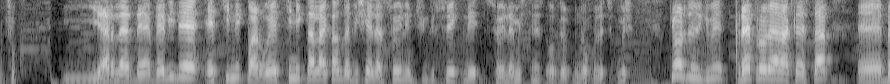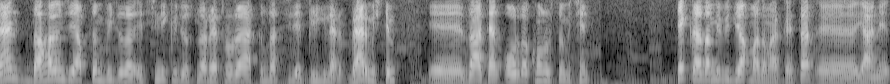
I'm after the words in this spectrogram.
uçuk yerlerde ve bir de etkinlik var. O etkinlikle alakalı da bir şeyler söyleyeyim çünkü sürekli söylemiştiniz. O 4900'e çıkmış. Gördüğünüz gibi retrolar arkadaşlar. E, ben daha önce yaptığım videoda etkinlik videosunda retrolar hakkında size bilgiler vermiştim. E, zaten orada konuştuğum için tekrardan bir video yapmadım arkadaşlar. Ee, yani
